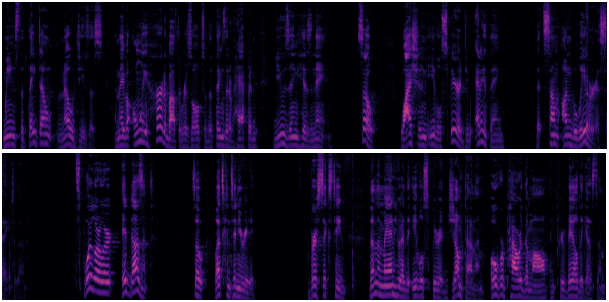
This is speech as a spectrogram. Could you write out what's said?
means that they don't know Jesus and they've only heard about the results of the things that have happened using his name. So, why should an evil spirit do anything that some unbeliever is saying to them? Spoiler alert, it doesn't. So let's continue reading. Verse 16 Then the man who had the evil spirit jumped on them, overpowered them all, and prevailed against them,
